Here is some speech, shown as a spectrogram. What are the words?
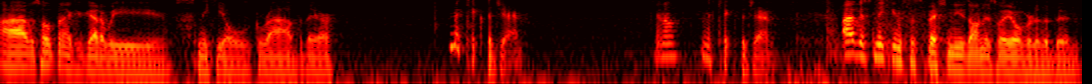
I was hoping I could get a wee sneaky old grab there. I'm gonna kick the gen. You know, I'm gonna kick the gen. I have a sneaking suspicion he's on his way over to the boon.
